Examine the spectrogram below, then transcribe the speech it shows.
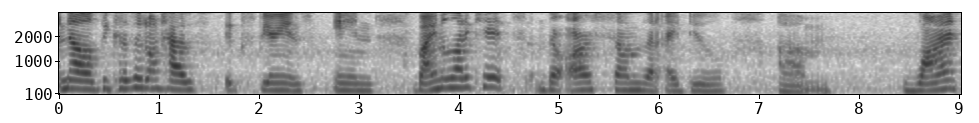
now because i don't have experience in buying a lot of kits there are some that i do um, want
